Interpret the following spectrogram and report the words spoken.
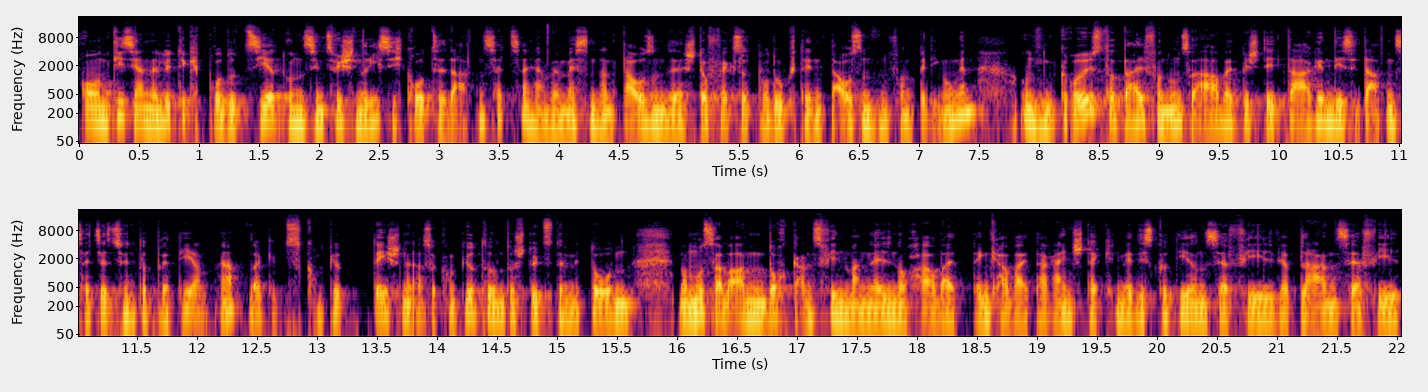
Und diese Analytik produziert uns inzwischen riesig große Datensätze. Ja, wir messen dann tausende Stoffwechselprodukte in tausenden von Bedingungen. Und ein größter Teil von unserer Arbeit besteht darin, diese Datensätze zu interpretieren. Ja, da gibt es Computational, also computerunterstützte Methoden. Man muss aber dann doch ganz viel manuell noch Arbeit, Denkarbeit da reinstecken. Wir diskutieren sehr viel, wir planen sehr viel.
